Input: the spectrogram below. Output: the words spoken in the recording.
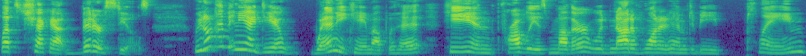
let's check out Bittersteels. We don't have any idea when he came up with it. He and probably his mother would not have wanted him to be plain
